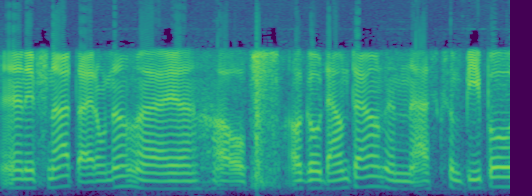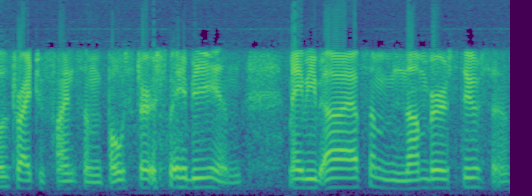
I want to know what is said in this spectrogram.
And if not, I don't know. I uh, I'll I'll go downtown and ask some people, try to find some posters maybe, and maybe uh, I have some numbers too. So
